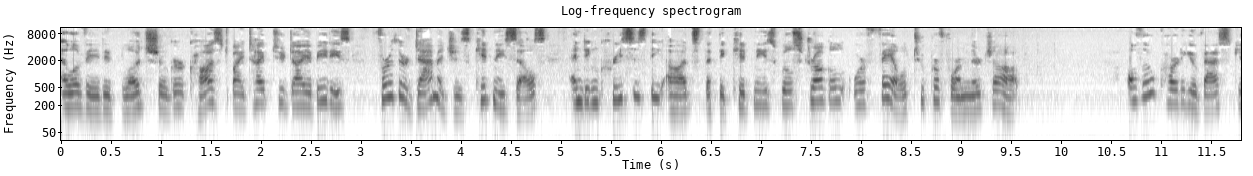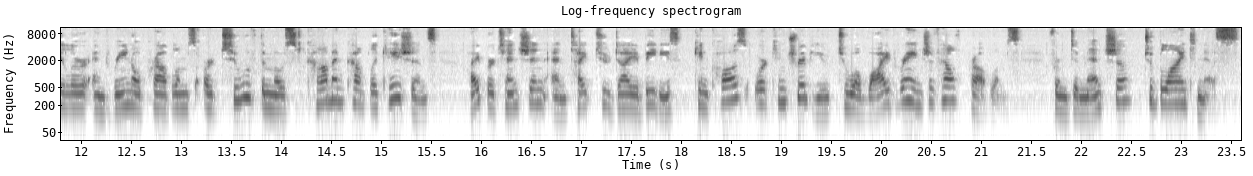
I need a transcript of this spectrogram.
Elevated blood sugar caused by type 2 diabetes further damages kidney cells and increases the odds that the kidneys will struggle or fail to perform their job. Although cardiovascular and renal problems are two of the most common complications, hypertension and type 2 diabetes can cause or contribute to a wide range of health problems, from dementia to blindness.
